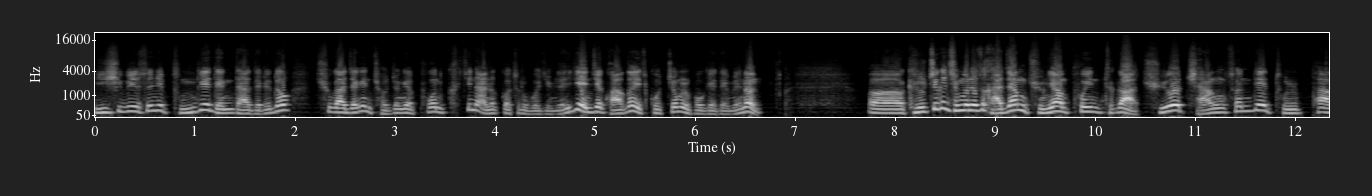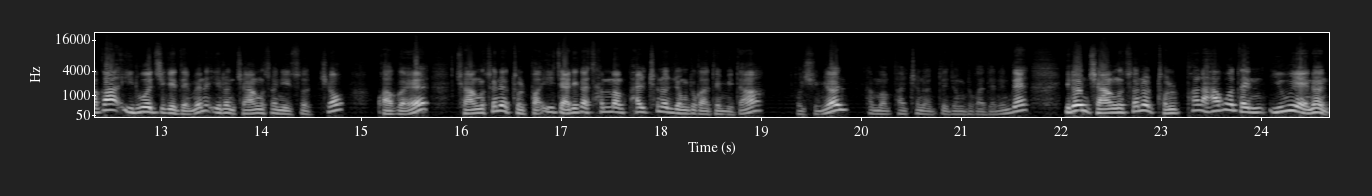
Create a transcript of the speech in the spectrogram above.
21선이 붕괴된다 하더라도 추가적인 조정의 폭은 크지는 않을 것으로 보집니다. 이게 이제 과거의 고점을 보게 되면은 어, 기술적인 측면에서 가장 중요한 포인트가 주요 저항선대 돌파가 이루어지게 되면 이런 저항선이 있었죠. 과거에 저항선의 돌파 이 자리가 3만 8천 원 정도가 됩니다. 보시면 3만 8천 원대 정도가 되는데 이런 저항선을 돌파를 하고 된 이후에는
